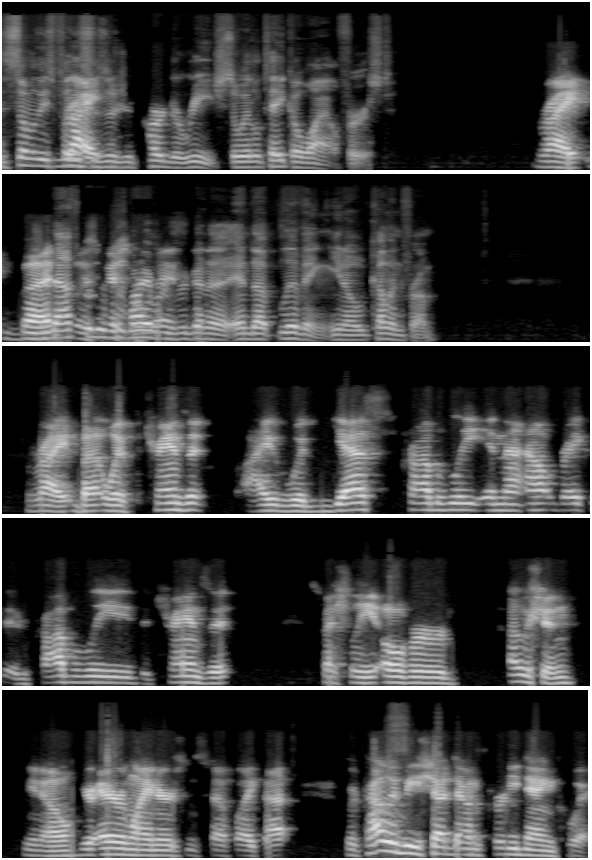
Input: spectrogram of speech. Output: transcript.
some of these places Right. are just hard to reach, so it'll take a while first. Right, And but that's where the survivors with- are going to end up living, you know, coming from. Right, but with transit, I would guess probably in that outbreak, it would probably the transit, especially over ocean, you know, your airliners and stuff like that, would probably be shut down pretty dang quick,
